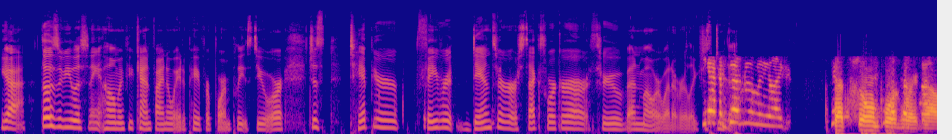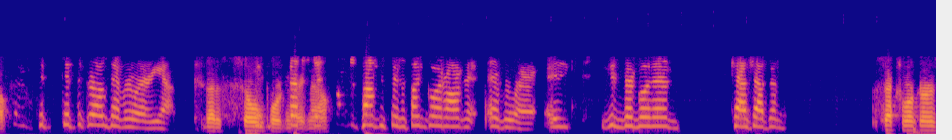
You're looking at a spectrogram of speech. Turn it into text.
Yeah. Those of you listening at home, if you can find a way to pay for porn, please do. Or just tip your favorite dancer or sex worker through Venmo or whatever. Like, just Yeah, do that. definitely. Like That's so important right now. tip, tip the girls everywhere. Yeah. That is so important That's right now. The problems there's fun going on everywhere. And you can Venmo them, cash out them. Sex workers,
